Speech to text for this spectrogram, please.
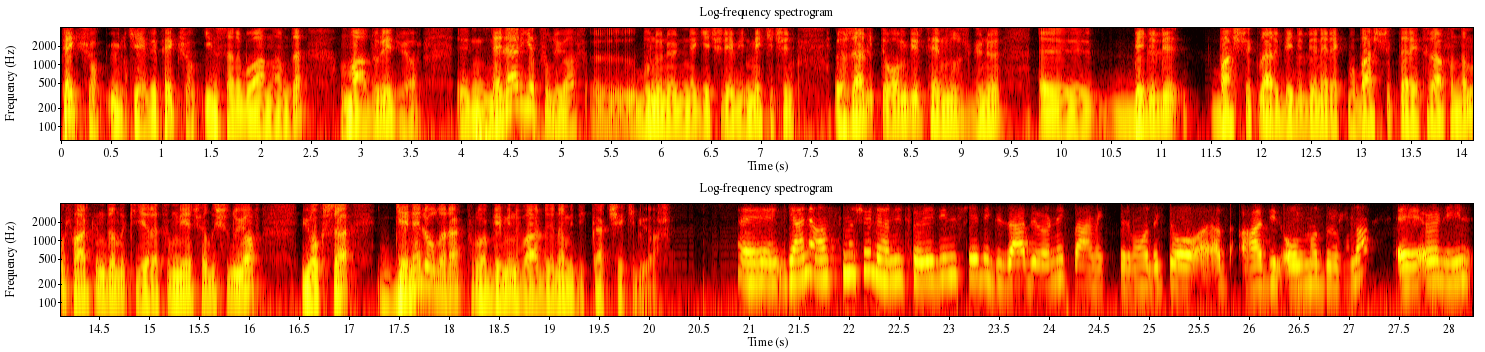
pek çok ülkeyi ve pek çok insanı bu anlamda mağdur ediyor. E, neler yapılıyor e, bunun önüne geçirebilmek için? Özellikle 11 Temmuz günü e, belirli başlıklar belirlenerek bu başlıklar etrafında mı farkındalık yaratılmaya çalışılıyor yoksa genel olarak problemin varlığına mı dikkat çekiliyor? Ee, yani aslında şöyle hani söylediğiniz şeyde güzel bir örnek vermek isterim oradaki o ad- adil olma durumuna. Ee, örneğin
